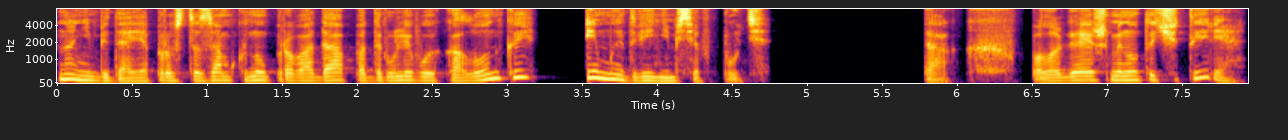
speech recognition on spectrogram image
Но не беда, я просто замкну провода под рулевой колонкой, и мы двинемся в путь. «Так, полагаешь, минуты четыре?»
